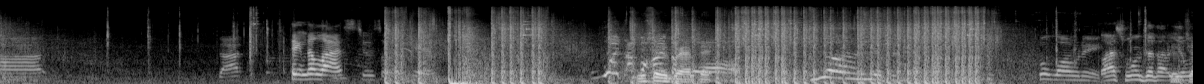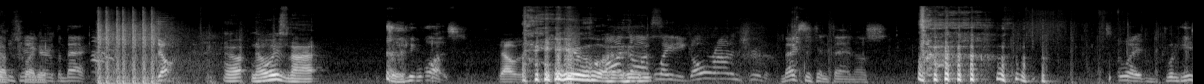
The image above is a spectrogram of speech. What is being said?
Uh, that. I think the last two is over here. What? I'm You should've behind the grabbed it. wall. No, yes. Baloney. Last one's at that Good yellow job, container Sweaty. at the back. Yup. Oh, no, he's not. he was. That was. he Hot dog was. lady, go around and shoot him. Mexican Thanos. So wait, when he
